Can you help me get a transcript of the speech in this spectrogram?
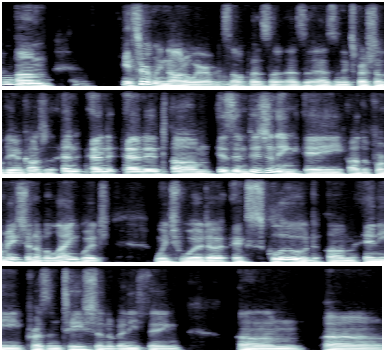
Mm-hmm. Um, it's certainly not aware of itself as a, as, a, as an expression of the unconscious, and and and it um, is envisioning a uh, the formation of a language which would uh, exclude um, any presentation of anything um, uh,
